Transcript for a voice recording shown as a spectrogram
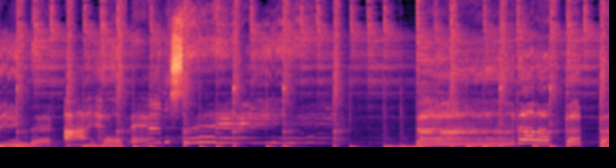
everything that I have ever said. Da da da da da.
